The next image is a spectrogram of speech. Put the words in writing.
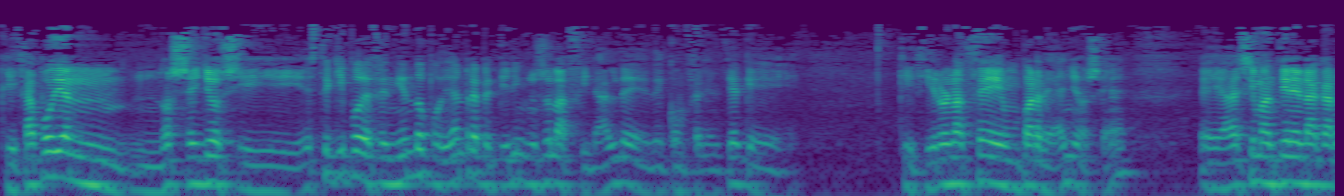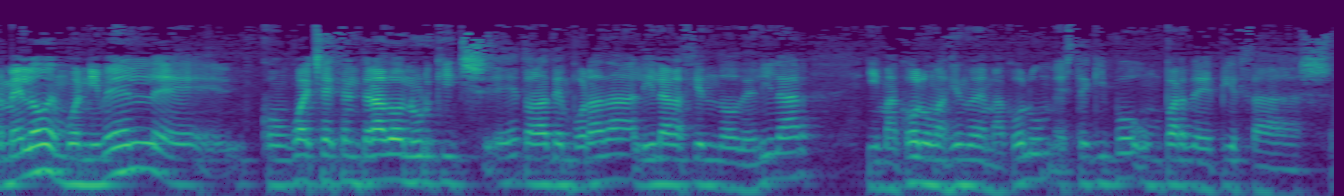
quizá podían, no sé yo si este equipo defendiendo podían repetir incluso la final de, conferencia que, que, hicieron hace un par de años. ¿eh? Eh, a ver si mantienen a Carmelo en buen nivel, eh, con Whiteside centrado, Nurkic toda la temporada, Lilar haciendo de Lilar y McCollum haciendo de McCollum. Este equipo, un par de piezas,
